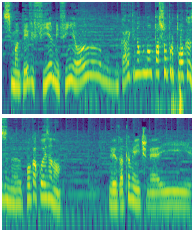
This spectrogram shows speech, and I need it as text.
se manteve firme, enfim, eu, um cara que não, não passou por poucas, né, pouca coisa, não. Exatamente, né? E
